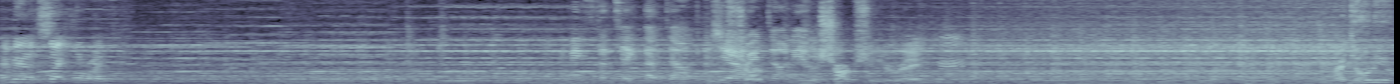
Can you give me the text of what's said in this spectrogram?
Give me that cycler rifle. He needs to take that down. He's a yeah, sharp right down he's here. a sharpshooter, right? Idonium.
